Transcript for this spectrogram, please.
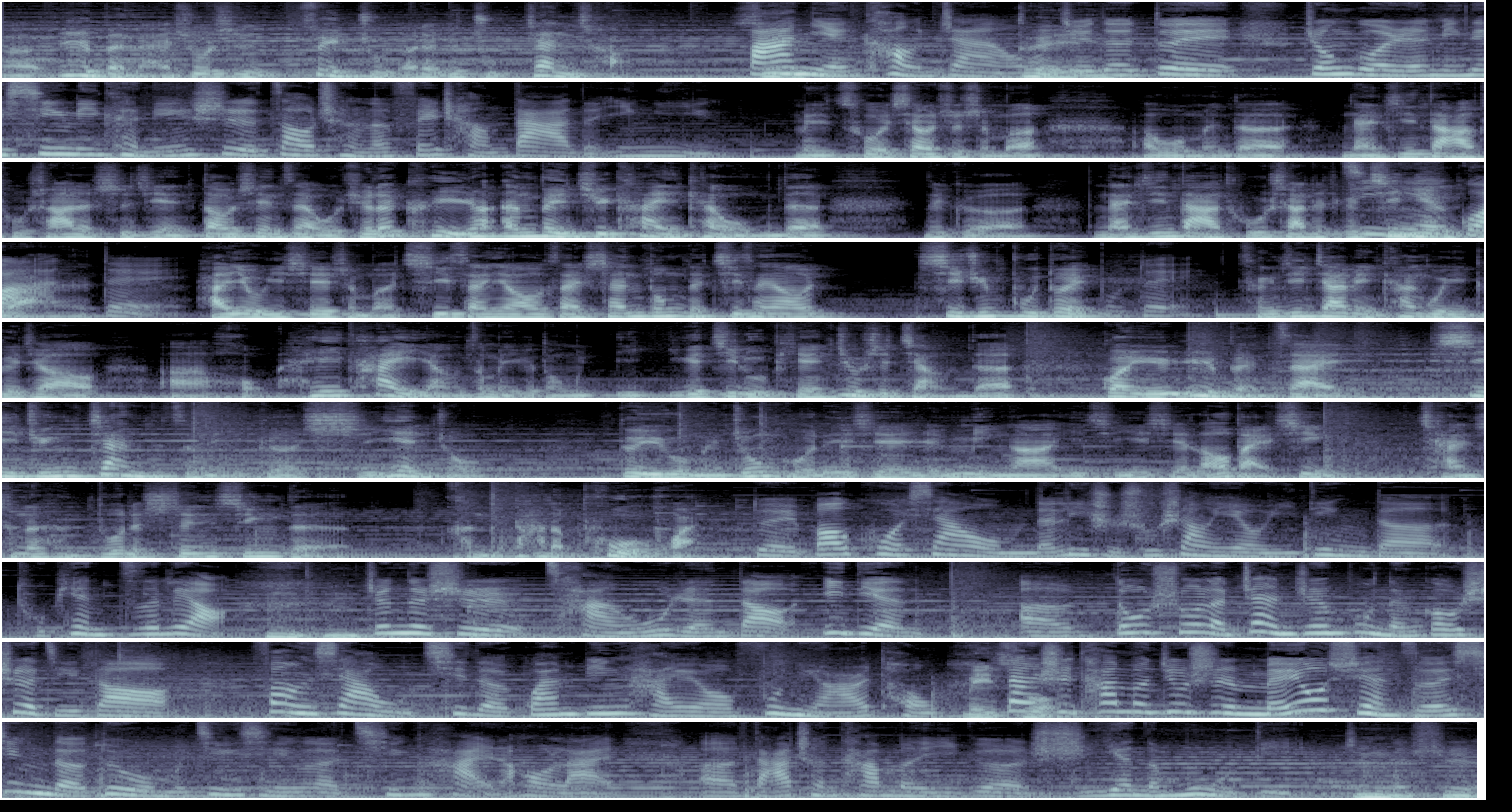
呃日本来说是最主要的一个主战场。八年抗战，我觉得对中国人民的心理肯定是造成了非常大的阴影。没错，像是什么啊，我们的南京大屠杀的事件，到现在我觉得可以让安倍去看一看我们的那个南京大屠杀的这个纪念馆。对，还有一些什么七三幺在山东的七三幺细菌部队。部队。曾经嘉敏看过一个叫啊红黑太阳这么一个东一一个纪录片，就是讲的关于日本在细菌战的这么一个实验中。对于我们中国的一些人民啊，以及一些老百姓，产生了很多的身心的很大的破坏。对，包括像我们的历史书上也有一定的图片资料，嗯嗯，真的是惨无人道。一点，呃，都说了战争不能够涉及到放下武器的官兵，还有妇女儿童。但是他们就是没有选择性的对我们进行了侵害，然后来呃达成他们一个实验的目的，真的是，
